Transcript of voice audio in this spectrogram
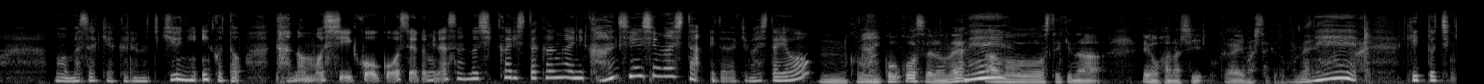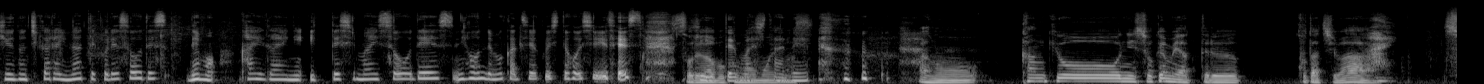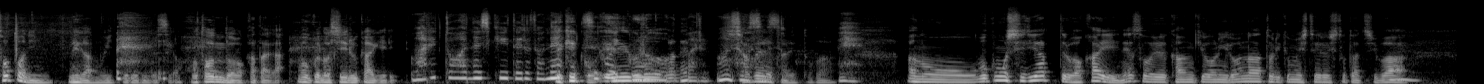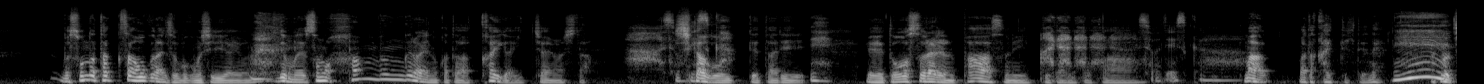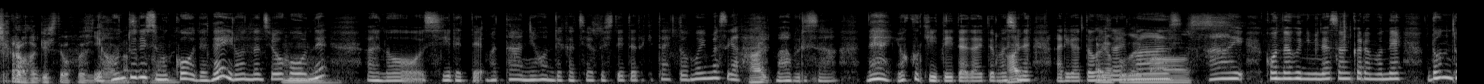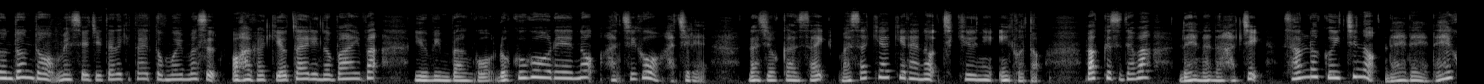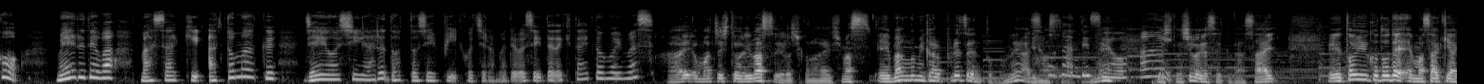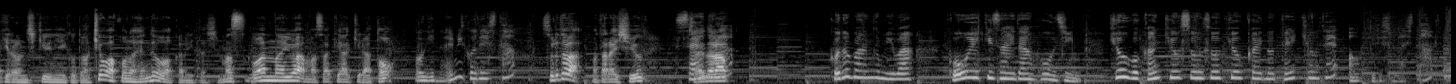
もう正木明の地球にいいこと頼もしい高校生の皆さんのしっかりした考えに感心しました。いただきましたよ。うん、この前高校生のね、ねあの素敵なえお話伺いましたけどもね。ねえ、きっと地球の力になってくれそうです。でも海外に行ってしまいそうです。日本でも活躍してほしいです。それは僕も思いね。あの環境に一生懸命やってる子たちは、はい外に目が向いてるんですよ。ほとんどの方が。僕の知る限り。割とお話聞いてるとねで結構英語がね喋れたりとか。ええ。あの僕も知り合ってる若いねそういう環境にいろんな取り組みしている人たちは、うん。まあ、そんなたくさん多くないですよ僕も知り合いはね。でもねその半分ぐらいの方は海外行っちゃいました。シか。カゴ行ってたり、ええ。えー、とオーストラリアのパースに行ってたりとか。そうですか。まあまた帰ってきてね。ねの力を発揮してほしい、ね、いや本当です向こうでねいろんな情報をね、うん、あの仕入れてまた日本で活躍していただきたいと思いますが、はい、マーブルさんねよく聞いていただいてますね、はい、ありがとうございます。はい。こんな風に皆さんからもねどんどんどんどんメッセージいただきたいと思います。おはがきお便りの場合は郵便番号650-8580ラジオ関西正木明の地球にいいこと。ファックスでは078 361-0005。メールでは、まさきアットマーク jocr.jp こちらまでお寄せいただきたいと思います。はい、お待ちしております。よろしくお願いします。えー、番組からプレゼントもねあります、ね、そうなんですよ。はい、どしどしお寄せください。えー、ということで、まさきあきらの地球にいいことは今日はこの辺でお別れいたします。ご案内はまさきあきらと小木野恵美子でした。それではまた来週。さよなら。この番組は公益財団法人。兵庫環境創造協会の提供でお送りしました。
